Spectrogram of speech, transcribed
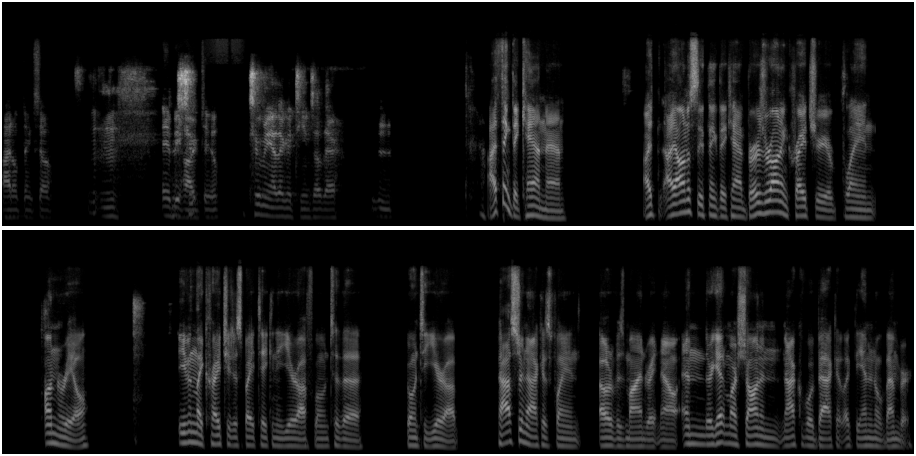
I don't think so. Mm-mm. It'd be There's too- hard to. Too many other good teams out there. Mhm. I think they can, man. I I honestly think they can. Bergeron and Krejci are playing unreal. Even like Krejci, despite taking a year off, going to the going to Europe. Pastrnak is playing out of his mind right now, and they're getting Marchand and McAvoy back at like the end of November,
